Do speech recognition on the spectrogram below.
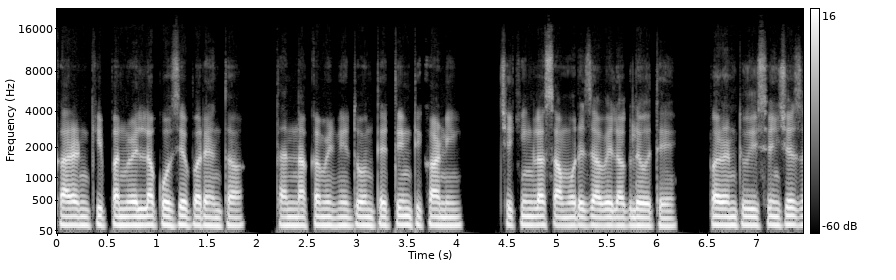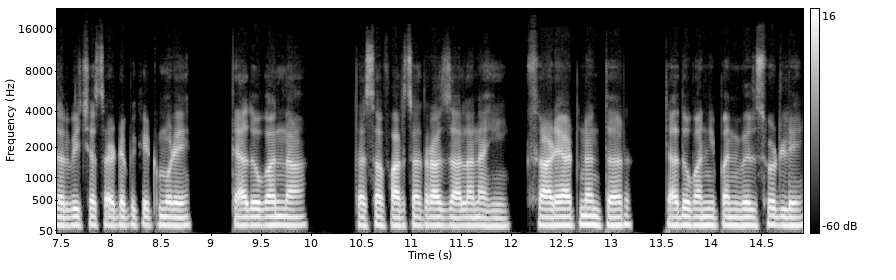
कारण की पनवेलला पोचेपर्यंत त्यांना कमीत दोन ते तीन ठिकाणी चेकिंगला सामोरे जावे लागले होते. परंतु इसेन्शियल सर्व्हिसच्या सर्टिफिकेटमुळे त्या दोघांना तसा फारसा त्रास झाला नाही. साडेआठ नंतर त्या दोघांनी पनवेल सोडले.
